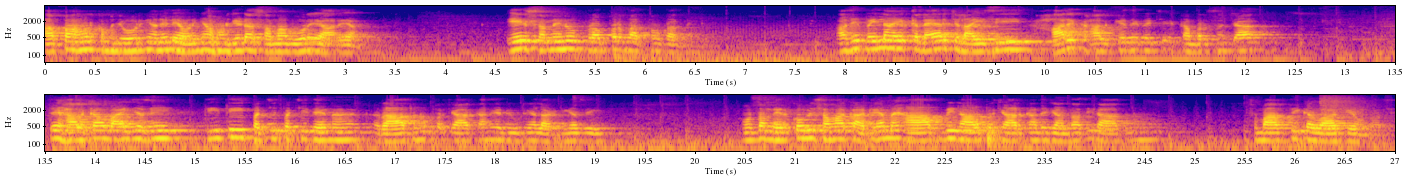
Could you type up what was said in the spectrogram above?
ਆਪਾਂ ਹੁਣ ਕਮਜ਼ੋਰੀਆਂ ਨਹੀਂ ਲਿਆਉਣੀਆਂ, ਹੁਣ ਜਿਹੜਾ ਸਮਾਂ ਮੋਹਰੇ ਆ ਰਿਹਾ। ਇਹ ਸਮੇਂ ਨੂੰ ਪ੍ਰੋਪਰ ਵਰਤੋਂ ਕਰਨੀ। ਅਸੀਂ ਪਹਿਲਾਂ ਇੱਕ ਲਹਿਰ ਚਲਾਈ ਸੀ, ਹਰ ਇੱਕ ਹਲਕੇ ਦੇ ਵਿੱਚ ਇੱਕ ਅੰਮ੍ਰਿਤ ਸੰਚਾਰ ਤੇ ਹਲਕਾ ਵਾਈਜ਼ ਅਸੀਂ 30 30 25 25 ਦਿਨ ਰਾਤ ਨੂੰ ਪ੍ਰਚਾਰਕਾਂ ਦੀਆਂ ਡਿਊਟੀਆਂ ਲੱਗਦੀਆਂ ਸੀ। ਹੁਣ ਤਾਂ ਮੇਰੇ ਕੋਲ ਵੀ ਸਮਾਂ ਘੱਟ ਗਿਆ ਮੈਂ ਆਪ ਵੀ ਨਾਲ ਪ੍ਰਚਾਰਕਾਂ ਦੇ ਜਾਂਦਾ ਸੀ, ਰਾਤ ਨੂੰ ਸਮਾਪਤੀ ਕਰਵਾ ਕੇ ਆਉਂਦਾ ਸੀ।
